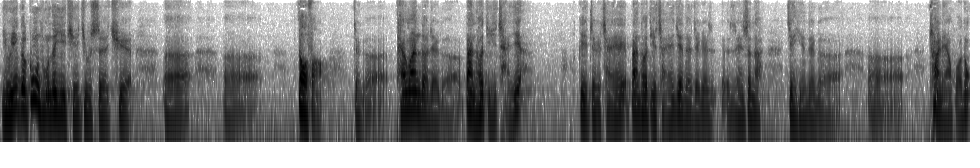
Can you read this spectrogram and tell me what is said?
有一个共同的议题，就是去，呃，呃，到访这个台湾的这个半导体产业。给这个产业半导体产业界的这个人士呢进行这个呃串联活动。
